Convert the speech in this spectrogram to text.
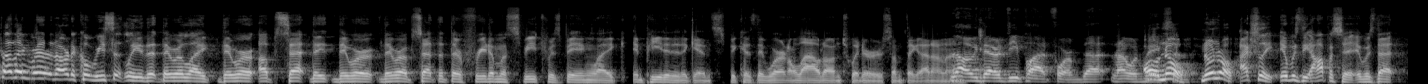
thought I read an article recently that they were like they were upset they they were they were upset that their freedom of speech was being like impeded against because they weren't allowed on Twitter or something. I don't know. no, they're deplatformed. That that would. Oh, make oh no, sense. no, no. Actually, it was the opposite. It was that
